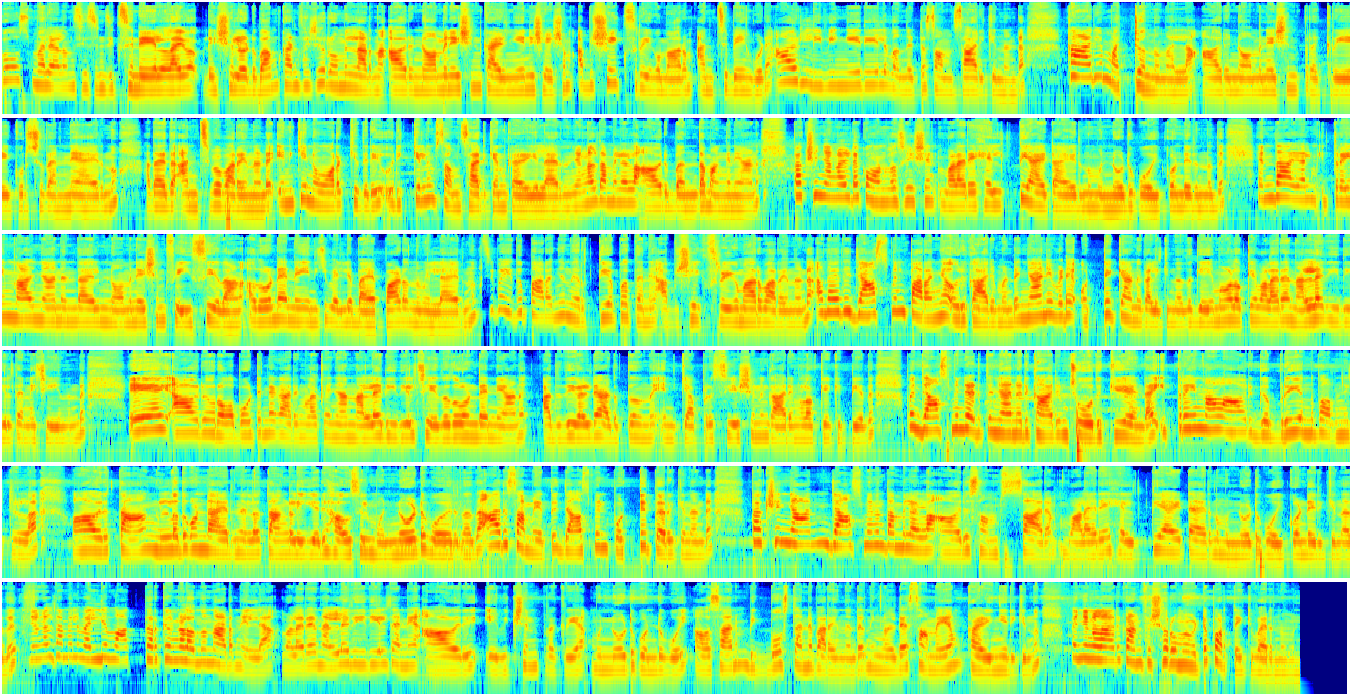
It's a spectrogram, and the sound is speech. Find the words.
Boss Malayalam season സിക്സിന്റെ live അപ്ഡേഷനിലോട്ട് പോകാം. കൺഫഷൻ റൂമിൽ നടന്ന ആ ഒരു നോമിനേഷൻ കഴിഞ്ഞതിന് ശേഷം അഭിഷേക് ശ്രീകുമാറും അൻസിബയും കൂടെ ആ ഒരു ലിവിങ് ഏരിയയിൽ വന്നിട്ട് സംസാരിക്കുന്നുണ്ട്. കാര്യം മറ്റൊന്നുമല്ല ആ ഒരു നോമിനേഷൻ പ്രക്രിയയെക്കുറിച്ച് തന്നെയായിരുന്നു. അതായത് അൻസിബ പറയുന്നുണ്ട് എനിക്ക് നോറയ്ക്കെതിരെ ഒരിക്കലും സംസാരിക്കാൻ കഴിയില്ലായിരുന്നു. ഞങ്ങൾ തമ്മിലുള്ള ആ ഒരു ബന്ധം അങ്ങനെയാണ്. പക്ഷെ ഞങ്ങളുടെ കോൺവെർസേഷൻ വളരെ ഹെൽത്തി ആയിട്ടായിരുന്നു മുന്നോട്ട് പോയിക്കൊണ്ടിരുന്നത്. എന്തായാലും ഇത്രയും നാൾ ഞാൻ എന്തായാലും നോമിനേഷൻ ഫേസ് ചെയ്തതാണ്. അതുകൊണ്ട് തന്നെ എനിക്ക് വലിയ ഭയപ്പാടൊന്നും ഇല്ലായിരുന്നു ഇപ്പം ഇത് പറഞ്ഞു നിർത്തിയപ്പോൾ തന്നെ അഭിഷേക് ശ്രീകുമാർ പറയുന്നുണ്ട്. അതായത് ജാസ്മിൻ പറഞ്ഞ ഒരു കാര്യമുണ്ട്. ഞാനിവിടെ ഒറ്റയ്ക്കാണ് കളിക്കുന്നത്. ഗെയിമുകളൊക്കെ വളരെ നല്ല രീതിയിൽ തന്നെ ചെയ്യുന്നുണ്ട്. എ ഐ ആ ഒരു റോബോട്ടിന്റെ കാര്യങ്ങളൊക്കെ ഞാൻ നല്ല രീതിയിൽ ചെയ്തതുകൊണ്ട് തന്നെയാണ് അതിഥികളുടെ അടുത്ത് നിന്ന് എനിക്ക് അപ്രിസിയേഷനും കാര്യങ്ങളൊക്കെ കിട്ടിയത്. അപ്പം ജാസ്മിന്റെ അടുത്ത് ഞാനൊരു കാര്യം ചോദിക്കുകയുണ്ടായി. ഇത്രയും നാൾ ആ ഒരു ഗബ്രി എന്ന് പറഞ്ഞിട്ടുള്ള ആ ഒരു താങ് ഉള്ളത് കൊണ്ടായിരുന്നല്ലോ താങ്കൾ ഈ ഒരു ഹൗസിൽ മുന്നോട്ട് പോയിരുന്നത്. ആ ഒരു സമയത്ത് ജാസ്മിൻ പൊട്ടിത്തെറിക്കുന്നുണ്ട്. പക്ഷെ ഞാനും ജാസ്മിനും തമ്മിലുള്ള ആ ഒരു സംസാരം വളരെ ഹെൽത്തി ആയിട്ടായിരുന്നു മുന്നോട്ട് പോയിക്കൊണ്ടിരിക്കുന്നത്. ഞങ്ങൾ തമ്മിൽ വലിയ വാക്തർക്കങ്ങളൊന്നും നടന്നില്ല. വളരെ നല്ല രീതിയിൽ തന്നെ ആ ഒരു എവിക്ഷൻ പ്രക്രിയ മുന്നോട്ട് കൊണ്ടുപോയി. അവസാനം ബിഗ് ബോസ് തന്നെ പറയുന്നുണ്ട് നിങ്ങളുടെ സമയം കഴിഞ്ഞിരിക്കുന്നു. അപ്പം ഞങ്ങൾ ആ ഒരു കൺഫ്യൂഷൻ റൂം വിട്ട് പുറത്തേക്ക് വരുന്നുമുണ്ട്.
